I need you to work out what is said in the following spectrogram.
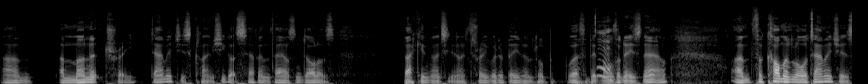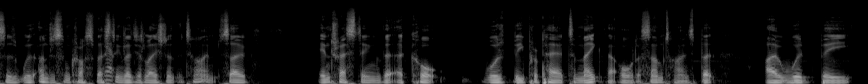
um, a monetary damages claim. She got seven thousand dollars back in 1993. Would have been a little worth a bit Yeah. more than it is now um, for common law damages as, with, under some cross vesting legislation at the time. So interesting that a court would be prepared to make that order sometimes, but I would be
